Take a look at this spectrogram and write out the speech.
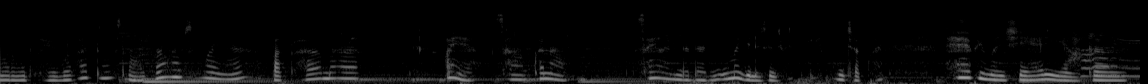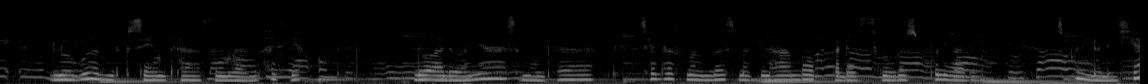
warahmatullahi wabarakatuh. Selamat malam semuanya. Apa kabar? Oh ya, salam kenal. Saya Linda dari Imagination Sweet. Ingin mengucapkan Happy Mansyari yang ke dua bulan untuk Sentral 19 ya. Doa-doanya semoga Sentral 19 semakin humble kepada seluruh spoon yang ada di spoon Indonesia.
